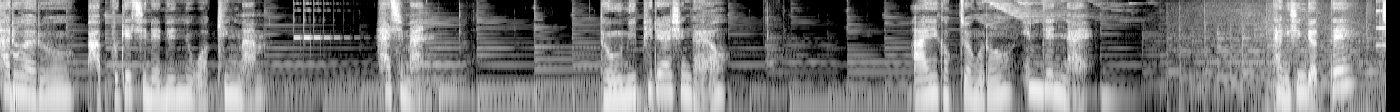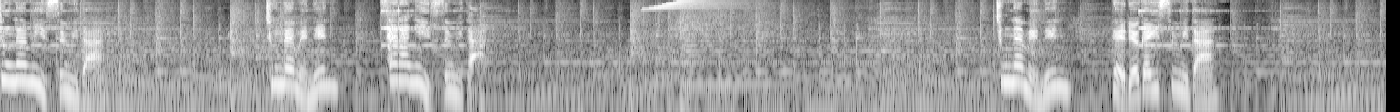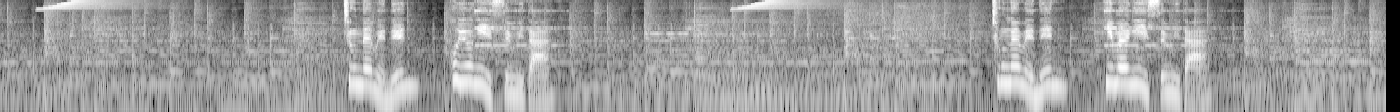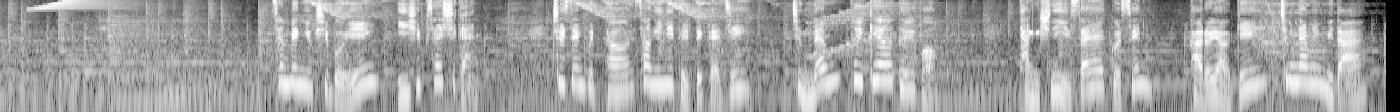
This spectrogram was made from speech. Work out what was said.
하루하루 바쁘게 지내는 워킹맘. 하지만 도움이 필요하신가요? 아이 걱정으로 힘든 날. 당신 곁에 충남이 있습니다. 충남에는 사랑이 있습니다. 충남에는 배려가 있습니다. 충남에는 포용이 있습니다. 충남에는 희망이 있습니다. 365일 24시간. 출생부터 성인이 될 때까지 충남 풀케어 돌봄. 당신이 있어야 할 곳은 바로 여기 충남입니다.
